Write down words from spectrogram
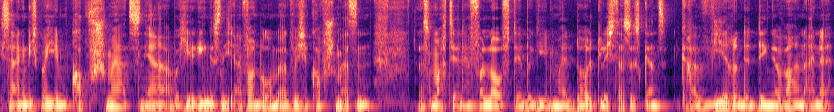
Ich sage nicht bei jedem Kopfschmerzen, ja, aber hier ging es nicht einfach nur um irgendwelche Kopfschmerzen. Das macht ja der Verlauf der Begebenheit deutlich, dass es ganz gravierende Dinge waren, eine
